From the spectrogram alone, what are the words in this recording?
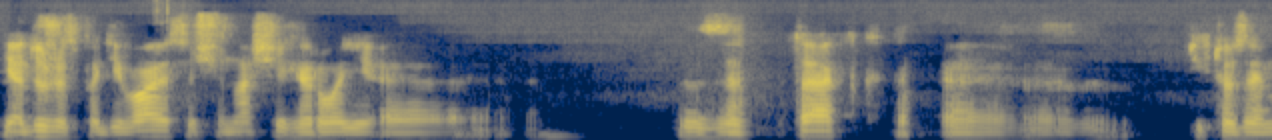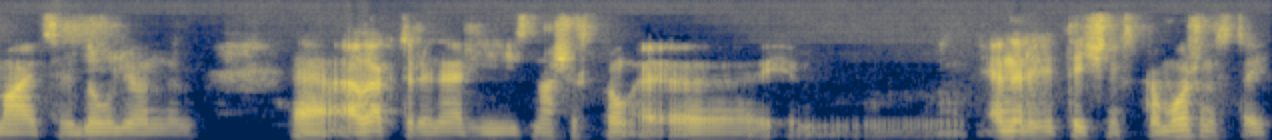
я дуже сподіваюся, що наші герої е, з ТЕК, е, ті, хто займається відновлюванням е, електроенергії з наших е, енергетичних спроможностей,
